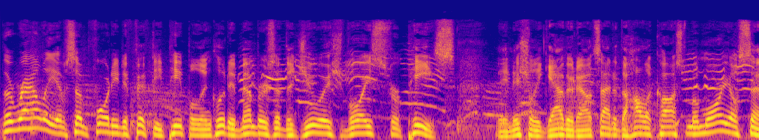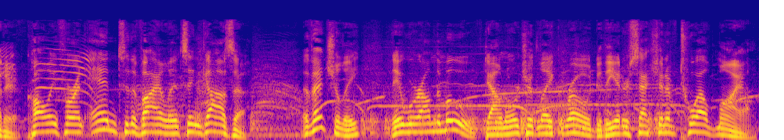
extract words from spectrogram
The rally of some 40 to 50 people included members of the Jewish Voice for Peace. They initially gathered outside of the Holocaust Memorial Center, calling for an end to the violence in Gaza. Eventually, they were on the move down Orchard Lake Road to the intersection of 12 Mile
